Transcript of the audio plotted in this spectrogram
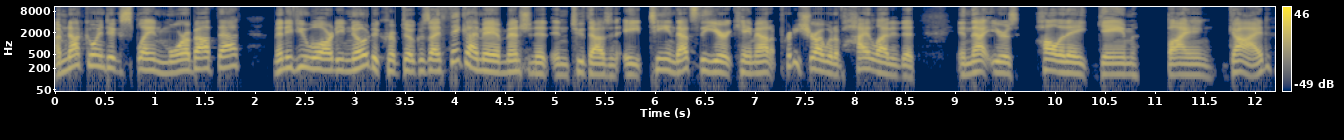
I'm not going to explain more about that. Many of you will already know Decrypto because I think I may have mentioned it in 2018. That's the year it came out. I'm pretty sure I would have highlighted it in that year's holiday game buying guide.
